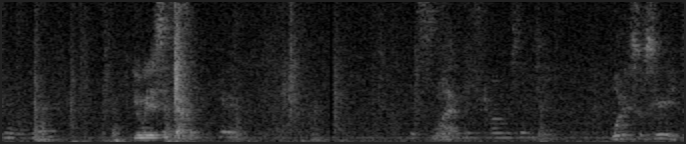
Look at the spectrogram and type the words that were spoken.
doing it. You want me to sit down? Here. This What? This conversation. What is so serious?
